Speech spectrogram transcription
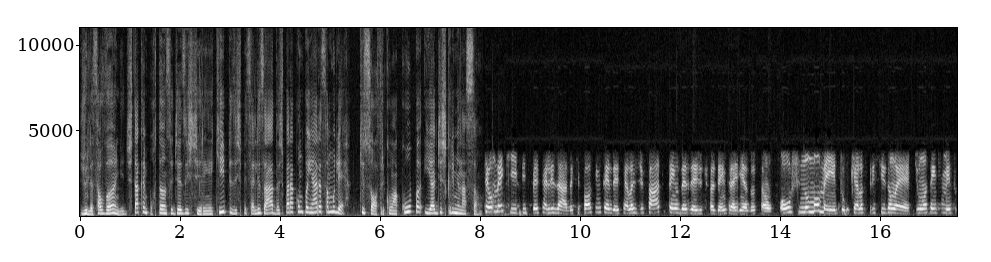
Júlia Salvani destaca a importância de existirem equipes especializadas para acompanhar essa mulher que sofre com a culpa e a discriminação. Ter uma equipe especializada que possa entender se elas de fato têm o desejo de fazer a entrega em adoção ou se no momento o que elas precisam é de um atendimento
